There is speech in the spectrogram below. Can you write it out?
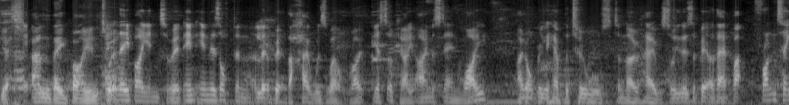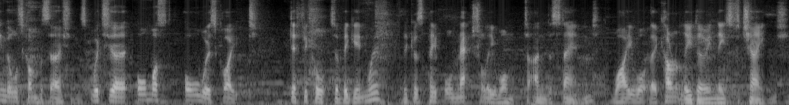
Yes, and they buy into And it. they buy into it. And, and there's often a little bit of the how as well, right? Yes, okay, I understand why. I don't really have the tools to know how. So there's a bit of that. But fronting those conversations, which are almost always quite difficult to begin with because people naturally want to understand why what they're currently doing needs to change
